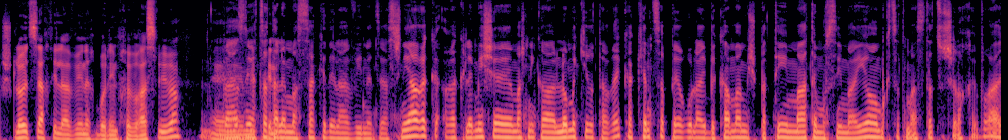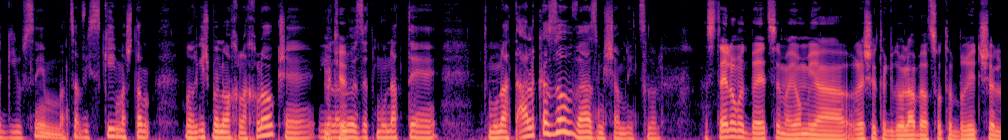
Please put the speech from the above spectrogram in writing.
פשוט לא הצלחתי להבין איך בונים חברה סביבה. ואז אה, יצאת למסע כדי להבין את זה. אז שנייה, רק, רק למי שמה שנקרא לא מכיר את הרקע, כן תספר אולי בכמה משפטים מה אתם עושים היום, קצת מה הסטטוס של החברה, גיוסים, מצב עסקי, מה שאתה מרגיש בנוח לחלוק, שיהיה לנו איזה תמונת, אה, תמונת על כזו, ואז משם נצלול. אז טיילורמד בעצם היום היא הרשת הגדולה בארצות הברית של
